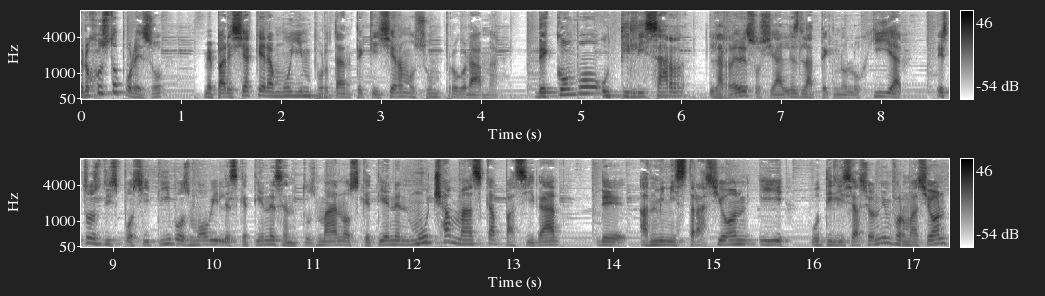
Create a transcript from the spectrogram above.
Pero justo por eso me parecía que era muy importante que hiciéramos un programa de cómo utilizar las redes sociales, la tecnología, estos dispositivos móviles que tienes en tus manos que tienen mucha más capacidad de administración y utilización de información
